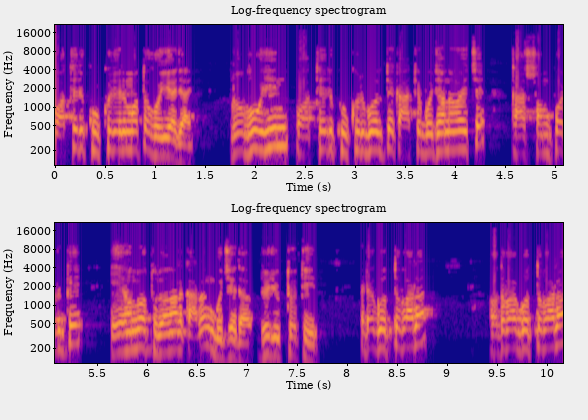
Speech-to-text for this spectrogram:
পথের কুকুরের মতো হইয়া যায়। প্রভুহীন পথের কুকুর বলতে কাকে বোঝানো হয়েছে? তার সম্পর্কে এ হলো তুলনার কারণ বুঝে দাও দুযুক্ত তিন এটা করতে পারো অথবা করতে পারো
